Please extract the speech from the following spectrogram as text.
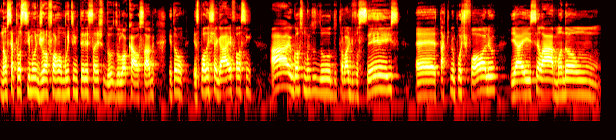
não se aproximam de uma forma muito interessante do, do local, sabe? Então, eles podem chegar e falar assim: ah, eu gosto muito do, do trabalho de vocês, é, tá aqui meu portfólio, e aí, sei lá, manda um,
